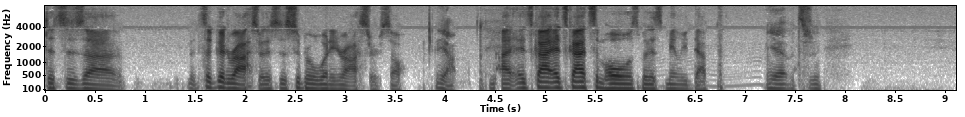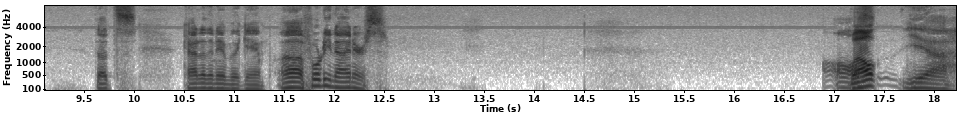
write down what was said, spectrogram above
this is uh it's a good roster. This is a super winning roster. So Yeah. uh, it's got it's got some holes, but it's mainly depth. Yeah, it's that's kind of the name of the game. Uh 49ers. Well- yeah.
